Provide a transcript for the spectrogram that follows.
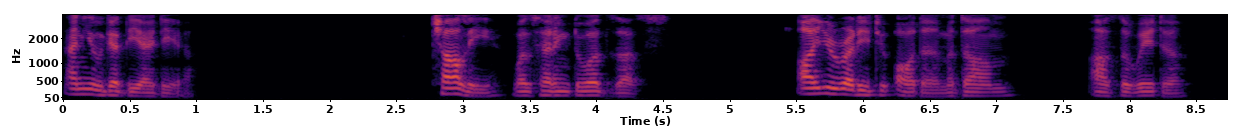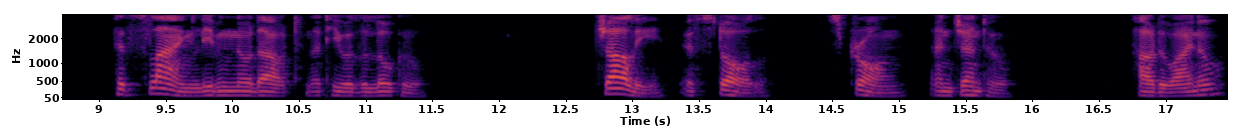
and you'll get the idea. Charlie was heading towards us. Are you ready to order, madame? asked the waiter, his slang leaving no doubt that he was a local. Charlie is tall, strong, and gentle. How do I know?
